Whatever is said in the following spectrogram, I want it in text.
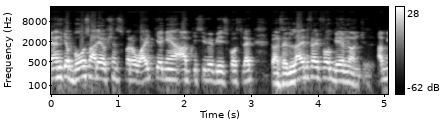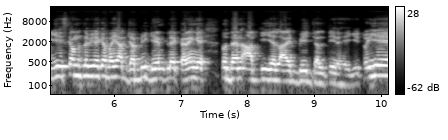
यानी कि बहुत सारे ऑप्शन प्रोवाइड किए गए हैं, आप किसी भी बीच को सिलेक्ट कर सकते light effect for game launches अब ये इसका मतलब ये कि भाई, आप जब भी गेम प्ले करेंगे तो देन आपकी ये लाइट भी जलती रहेगी। तो ये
